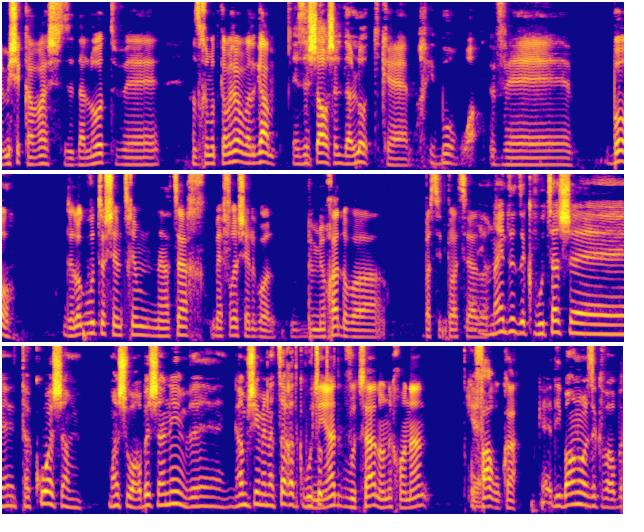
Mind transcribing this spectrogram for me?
ומי שכבש זה דלות ו... לא זוכרים את כבש אבל גם, איזה שער של דלות, כן. חיבור, וואו. ובוא, זה לא קבוצה שהם צריכים לנצח בהפרש של גול, במיוחד לא ב... בסיטואציה הזאת. יונייטד זה קבוצה שתקוע שם משהו הרבה שנים, וגם שהיא מנצחת קבוצות בניית קבוצה לא נכונה, תקופה ארוכה. כן, דיברנו על זה כבר ב...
